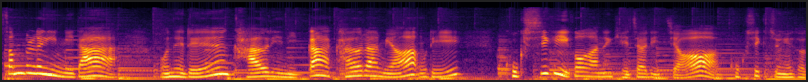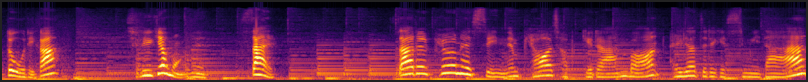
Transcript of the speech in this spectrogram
썬블링입니다. 오늘은 가을이니까 가을하면 우리 곡식이 익어가는 계절이죠. 곡식 중에서도 우리가 즐겨 먹는 쌀. 쌀을 표현할 수 있는 벼 접기를 한번 알려드리겠습니다.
